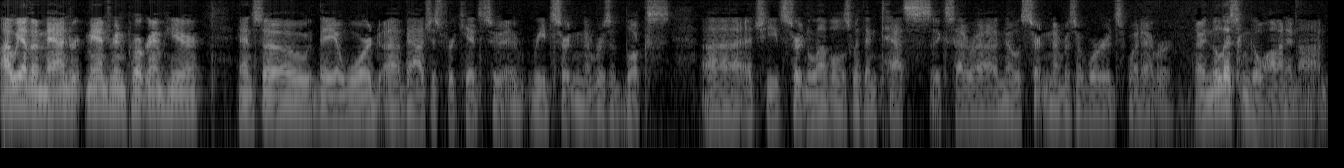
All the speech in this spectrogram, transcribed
Uh, we have a Mandarin program here, and so they award uh, badges for kids who read certain numbers of books uh, achieve certain levels within tests, etc., know certain numbers of words, whatever. I mean, the list can go on and on.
